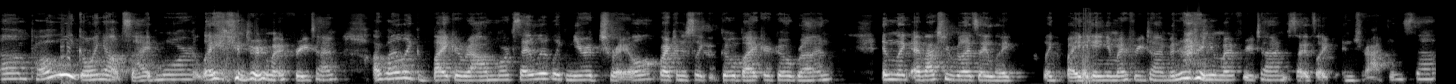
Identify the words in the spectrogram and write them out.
Um, probably going outside more, like during my free time. I'll probably like bike around more because I live like near a trail where I can just like go bike or go run and like I've actually realized I like like biking in my free time and running in my free time besides like in track and stuff.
